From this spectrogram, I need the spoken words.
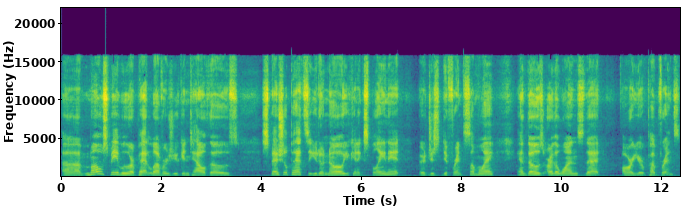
Uh, most people who are pet lovers, you can tell those special pets that you don't know, you can explain it, they're just different some way. And those are the ones that are your pod friends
